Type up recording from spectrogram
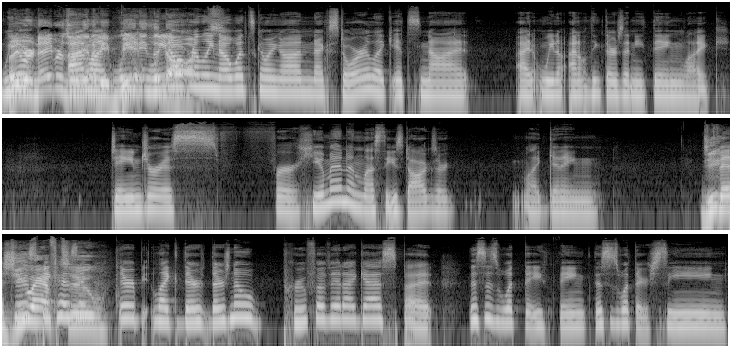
we But your neighbors are I'm gonna be like, we- beating we, the don't really know what's going on next door like it's not I we don't I don't think there's anything like dangerous for human unless these dogs are like getting do, you- vicious do you have because to? they're like there there's no proof of it I guess but this is what they think this is what they're seeing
